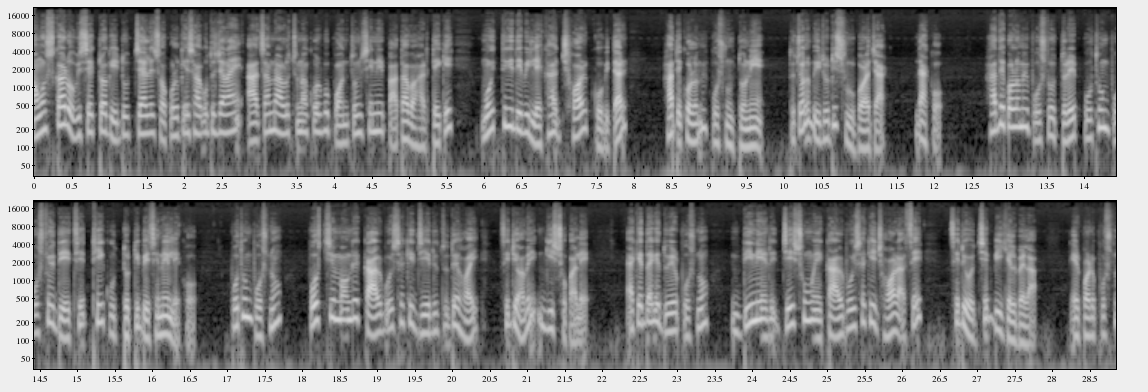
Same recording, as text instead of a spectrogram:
নমস্কার, অভিষেক টক ইউটিউব চ্যানেলে সকলকে স্বাগত জানাই। আজ আমরা আলোচনা করব পঞ্চম শ্রেণির পাতাবাহার থেকে মৈত্রী দেবীর লেখা ঝড় কবিতার হাতে কলমে প্রশ্ন উত্তর নিয়ে। তো চলো ভিডিওটি শুরু করা যাক। দেখো, হাতে কলমে প্রশ্ন উত্তরের প্রথম প্রশ্নই দিয়েছে, ঠিক উত্তরটি বেছে নিয়ে লেখো। প্রথম প্রশ্ন, পশ্চিমবঙ্গে কালবৈশাখী যে ঋতুতে হয়, সেটি হবে গ্রীষ্মকালে। একের দাগে দুয়ের প্রশ্ন, দিনের যে সময়ে কালবৈশাখী ঝড় আসে, সেটি হচ্ছে বিকেলবেলা। এরপরে প্রশ্ন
